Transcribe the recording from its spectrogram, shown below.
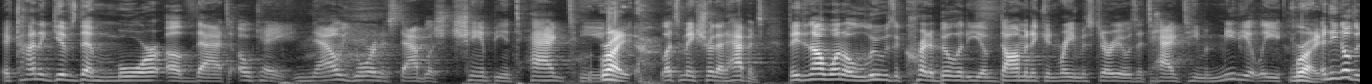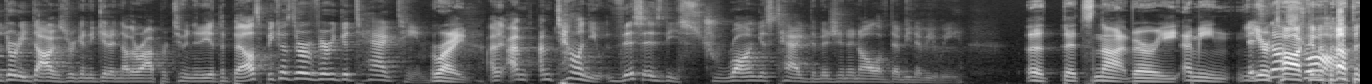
it kind of gives them more of that. Okay, now you're an established champion tag team. Right. Let's make sure that happens. They did not want to lose the credibility of Dominik and Rey Mysterio as a tag team immediately. Right. And you know the Dirty Dogs are going to get another opportunity at the belts because they're a very good tag team. Right. I, I'm, I'm telling you, this is the strongest tag division in all of. WWE. Uh, it's not very. I mean, It's you're not talking strong. about the,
